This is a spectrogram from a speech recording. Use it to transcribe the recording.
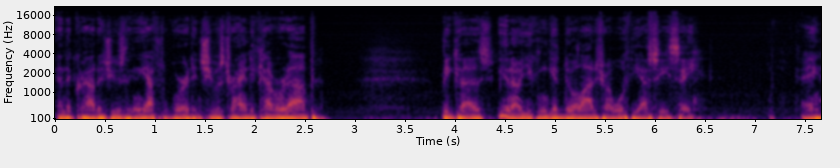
and the crowd is using the F word and she was trying to cover it up because, you know, you can get into a lot of trouble with the FCC. Okay.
